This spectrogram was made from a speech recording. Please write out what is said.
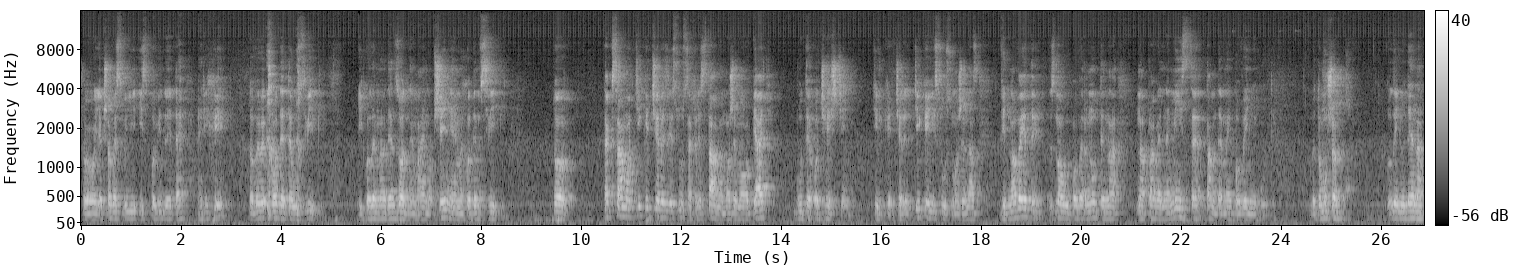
що якщо ви свої і сповідуєте гріхи, то ви ходите у світлі. І коли ми один з одним маємо общення, ми ходимо в світлі, то так само тільки через Ісуса Христа ми можемо опять бути очищені. Тільки, через, тільки Ісус може нас відновити, знову повернути на, на правильне місце, там, де ми повинні бути. Бо тому що коли людина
